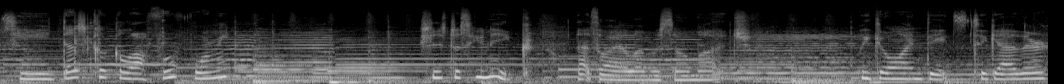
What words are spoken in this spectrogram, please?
She does cook a lot of food for me. She's just unique. That's why I love her so much. We go on dates together.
